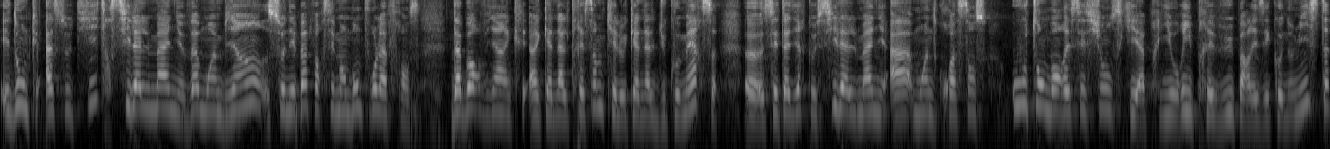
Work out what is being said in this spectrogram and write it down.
et donc à ce titre, si l'Allemagne va moins bien, ce n'est pas forcément bon pour la France. D'abord via un, canal très simple qui est le canal du commerce, euh, c'est-à-dire que si l'Allemagne a moins de croissance ou tombe en récession, ce qui est a priori prévu par les économistes,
